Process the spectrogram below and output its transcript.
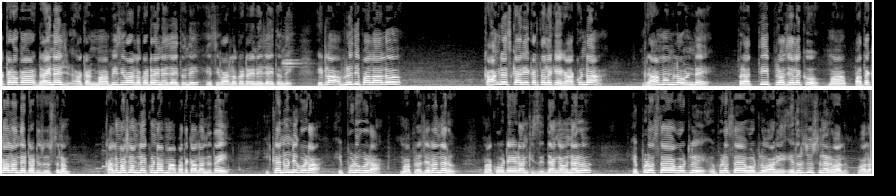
అక్కడ ఒక డ్రైనేజ్ అక్కడ మా బీసీ వాళ్ళు ఒక డ్రైనేజ్ అవుతుంది ఎస్సీ వాళ్ళు ఒక డ్రైనేజ్ అవుతుంది. ఇట్లా అభివృద్ధి ఫలాలు కాంగ్రెస్ కార్యకర్తలకే కాకుండా గ్రామంలో ఉండే ప్రతి ప్రజలకు మా పథకాలు అందేటట్టు చూస్తున్నాం. కల్మషం లేకుండా మా పథకాలు అందుతాయి. ఇక్కడ నుండి కూడా ఇప్పుడు కూడా మా ప్రజలందరూ మాకు ఓటు వేయడానికి సిద్ధంగా ఉన్నారు. ఎప్పుడు వస్తాయో ఓట్లు ఎప్పుడు వస్తాయో ఓట్లు అని ఎదురు చూస్తున్నారు వాళ్ళు. వాళ్ళ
